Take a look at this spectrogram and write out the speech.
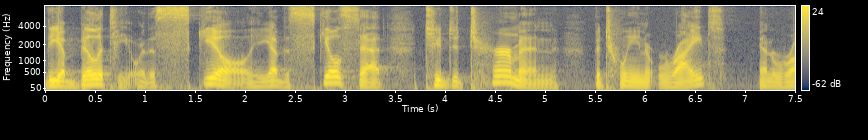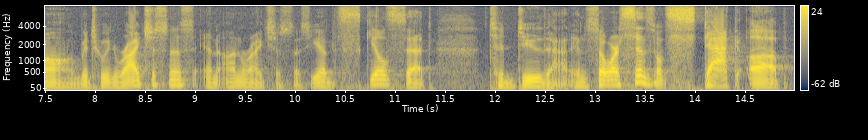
the ability or the skill, you have the skill set to determine between right and wrong, between righteousness and unrighteousness. You have the skill set to do that. And so our sins don't stack up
